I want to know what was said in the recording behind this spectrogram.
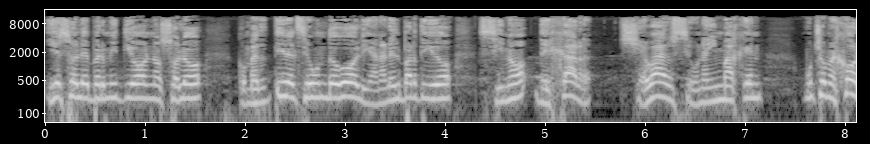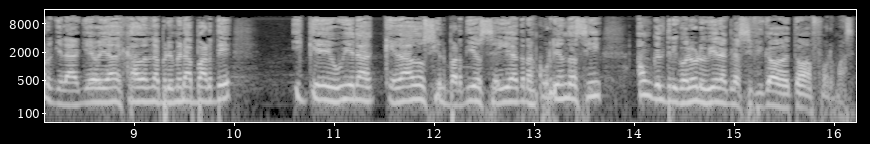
y eso le permitió no solo convertir el segundo gol y ganar el partido, sino dejar llevarse una imagen mucho mejor que la que había dejado en la primera parte y que hubiera quedado si el partido seguía transcurriendo así, aunque el tricolor hubiera clasificado de todas formas.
